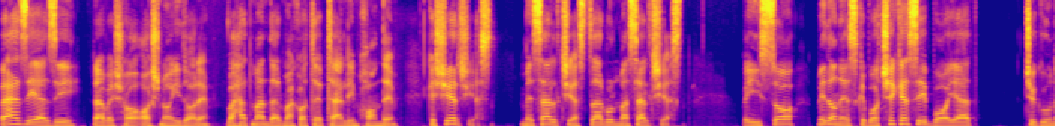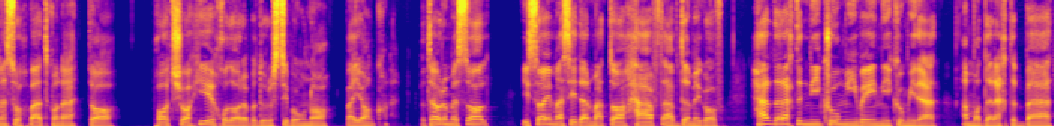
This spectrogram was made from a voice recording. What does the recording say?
بعضی از این روش ها آشنایی داره و حتما در مکاتب تعلیم خواندیم که شعر چی است مثل چی است ضرب المثل چی است. و عیسی می‌دانست که با چه کسی باید چگونه صحبت کنه تا پادشاهی خدا را به درستی به اونا بیان کنه. به طور مثال عیسی مسیح در متا هفت عبده می‌گفت هر درخت نیکو میوه نیکو می‌دهد اما درخت بد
